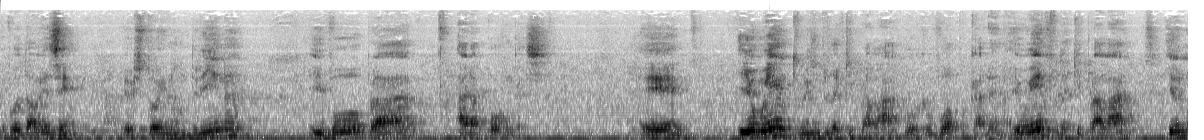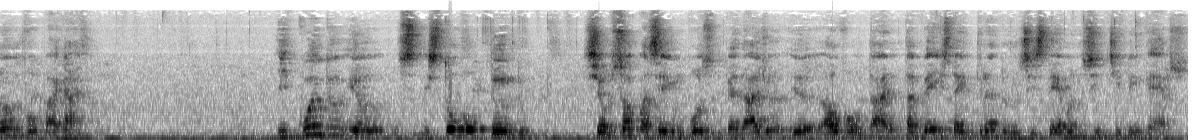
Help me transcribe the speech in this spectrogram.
Eu vou dar um exemplo. Eu estou em Londrina e vou para Arapongas. É, eu entro indo daqui para lá, ou eu vou para caramba, eu entro daqui para lá, eu não vou pagar. E quando eu estou voltando, se eu só passei um posto de pedágio, eu, ao voltar também está entrando no sistema no sentido inverso.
